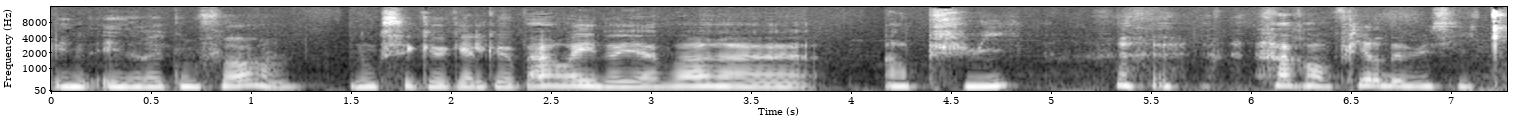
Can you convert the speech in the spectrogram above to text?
et, de réconfort. Donc c'est que quelque part, ouais, il doit y avoir un puits à remplir de musique.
